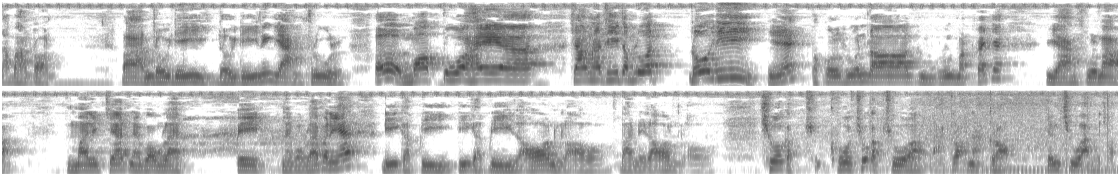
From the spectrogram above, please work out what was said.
ดับบานตอนบ้านโดยดี โดยดีนึกอย่างฟรูลเออ มอบตัวให้เจ้าหน้าที่ตำรวจ โดยดีเงี้ยปรากฏรุนดอรุนมัดกัจอย่างฟรูลมามาลิจัดในวงแรกปีในวงแรกปะเนี้ยดีกับดี ดีกับดีละอ้อนละอบ้านในละอ้อนละอชั่วกับชั่วชั่วกับชั่วเกราะหนักเกราะยังชั่วอันกระชอบ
